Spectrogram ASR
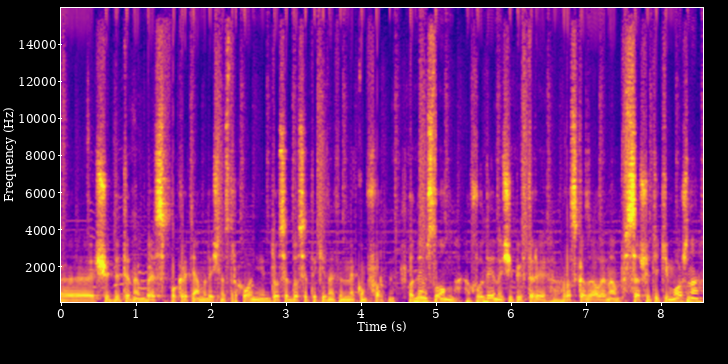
е, що дитина без покриття медичного страхування досить досить таки знаєте, некомфортний. Одним словом, годину чи півтори розказали нам все, що тільки можна.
